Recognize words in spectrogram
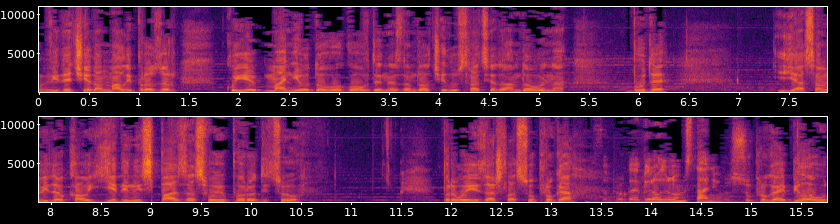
videći jedan mali prozor koji je manji od ovog ovde, ne znam da li će ilustracija da vam dovoljna bude. Ja sam video kao jedini spas za svoju porodicu. Prvo je izašla supruga, Supruga je bila u drugom stanju. supruga je bila u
